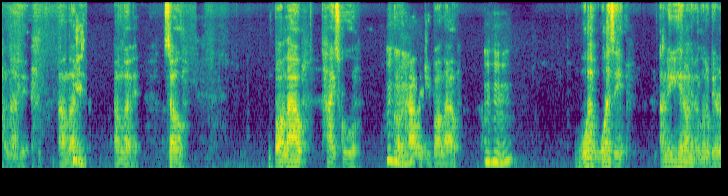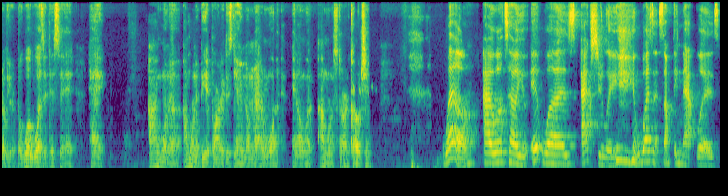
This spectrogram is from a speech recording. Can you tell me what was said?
I love it. I love it. I love it. So, ball out, high school, mm-hmm. go to mm-hmm. college, you ball out. Mm-hmm. What was it? I know you hit on it a little bit earlier, but what was it that said, "Hey, I wanna, I wanna be a part of this game no matter what, and I want, I want to start coaching." Well, I will tell you, it was actually it wasn't something that was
